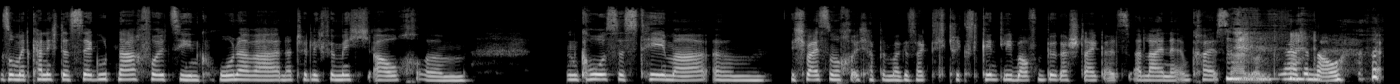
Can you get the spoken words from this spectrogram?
somit kann ich das sehr gut nachvollziehen. Corona war natürlich für mich auch ähm, ein großes Thema. Ähm, ich weiß noch, ich habe immer gesagt, ich krieg's Kind lieber auf dem Bürgersteig als alleine im Kreissaal. Und ja, genau.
